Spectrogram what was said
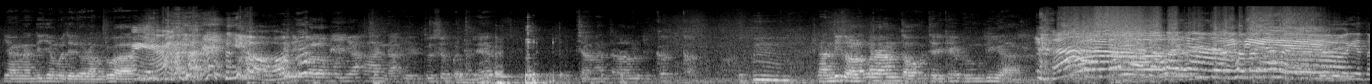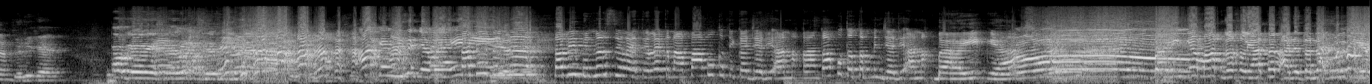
yang nantinya mau jadi orang tua Oh, iya. Iya. jadi kalau punya anak itu sebenarnya jangan terlalu dikekang Hmm. nanti kalau ngerantau jadi kayak burung liar Jawabannya. Ini jadi, gitu. jadi kayak oke saya lepas dari sini Oke bisa cobain. Tapi bener, tapi bener sih Letile, kenapa aku ketika jadi anak rantau aku tetap menjadi anak baik ya? Oh. Baiknya maaf nggak kelihatan ada tanda kutip.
